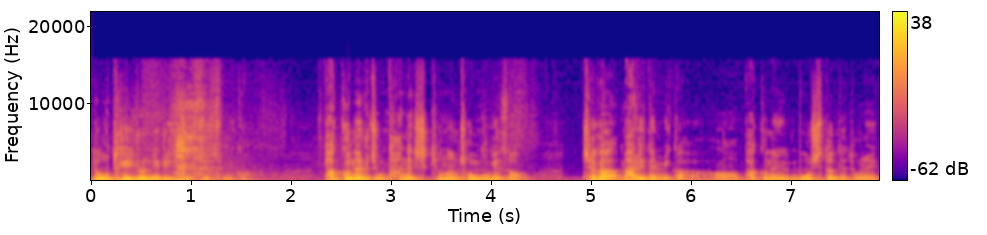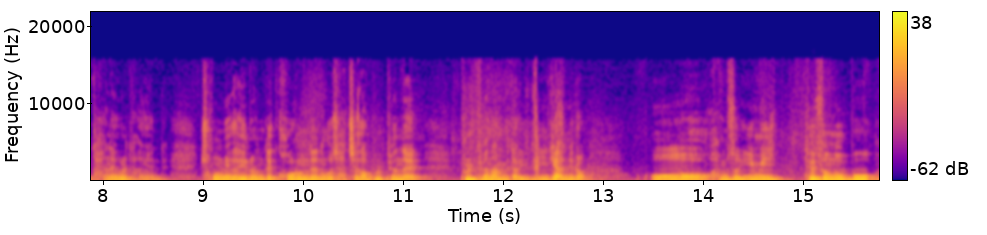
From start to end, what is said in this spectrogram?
근데 어떻게 이런 일이 있을 수 있습니까? 박근혜를 지금 탄핵시켜 놓은 전국에서 제가 말이 됩니까? 어, 박근혜 모시던 대통령이 탄핵을 당했는데 총리가 이런데 거론되는 것 자체가 불편해 불편합니다. 이- 이게 아니라 오 하면서 이미 대선 후보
